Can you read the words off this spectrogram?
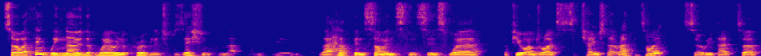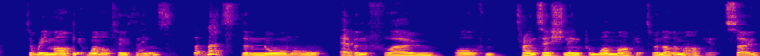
So I think we know that we're in a privileged position from that point of view. There have been some instances where a few underwriters have changed their appetite. So we've had to to remarket one or two things. But that's the normal ebb and flow of transitioning from one market to another market. So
